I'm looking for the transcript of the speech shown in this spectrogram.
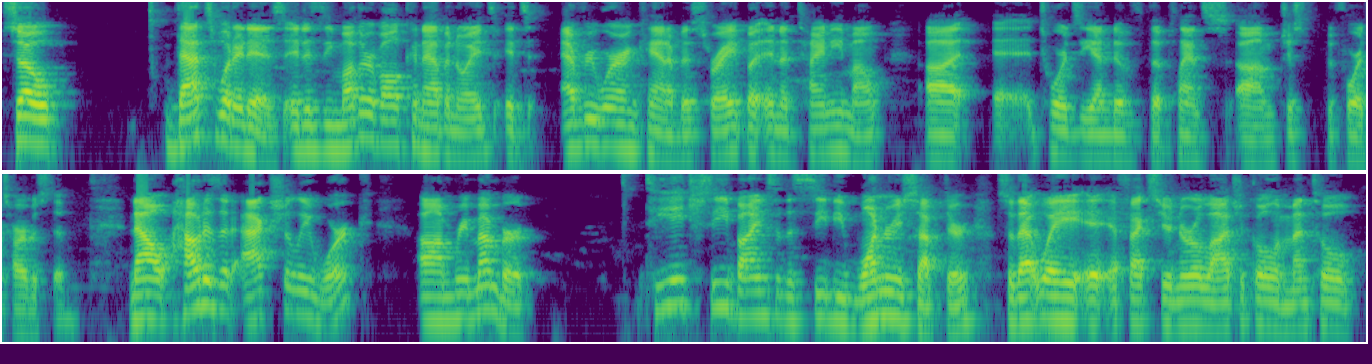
So that's what it is. It is the mother of all cannabinoids. It's everywhere in cannabis, right? But in a tiny amount uh, towards the end of the plants, um, just before it's harvested. Now, how does it actually work? Um, remember, THC binds to the CB1 receptor, so that way it affects your neurological and mental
